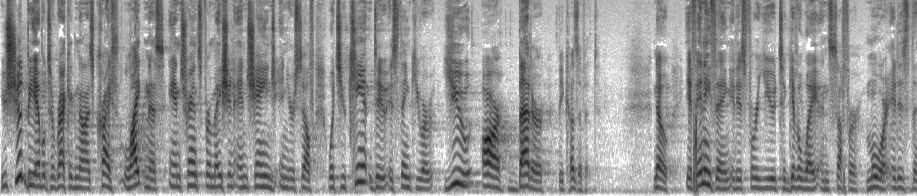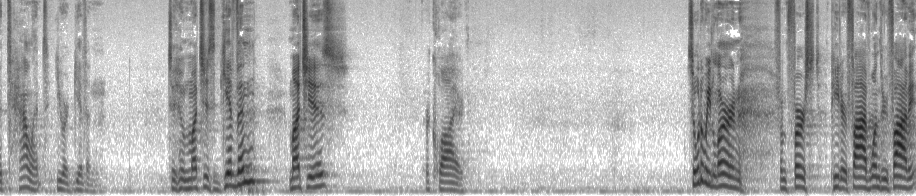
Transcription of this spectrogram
You should be able to recognize Christ's likeness and transformation and change in yourself. What you can't do is think you are, you are better because of it. No, if anything, it is for you to give away and suffer more. It is the talent you are given. To whom much is given, much is required. So, what do we learn from 1 Peter 5 1 through 5?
